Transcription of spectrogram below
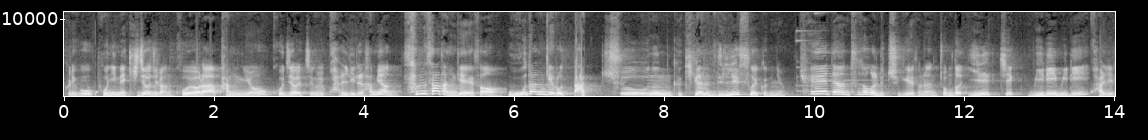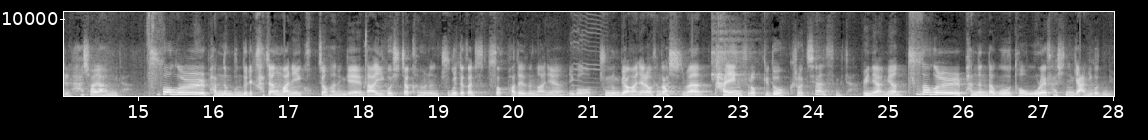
그리고 본인의 기저질환, 고혈압, 당뇨, 고지혈증을 관리를 하면 3, 4단계에서 5단계로 낮추는 그 기간을 늘릴 수가 있거든요. 최대한 투석을 늦추기 위해서는 좀 더 일찍 미리미리 관리를 하셔야 합니다. 투석을 받는 분들이 가장 많이 걱정하는 게 나 이거 시작하면 죽을 때까지 투석 받아야 되는 거 아니야? 이거 죽는 병 아니야? 라고 생각하시지만 다행스럽게도 그렇지 않습니다. 왜냐하면 투석을 받는다고 더 오래 사시는 게 아니거든요.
